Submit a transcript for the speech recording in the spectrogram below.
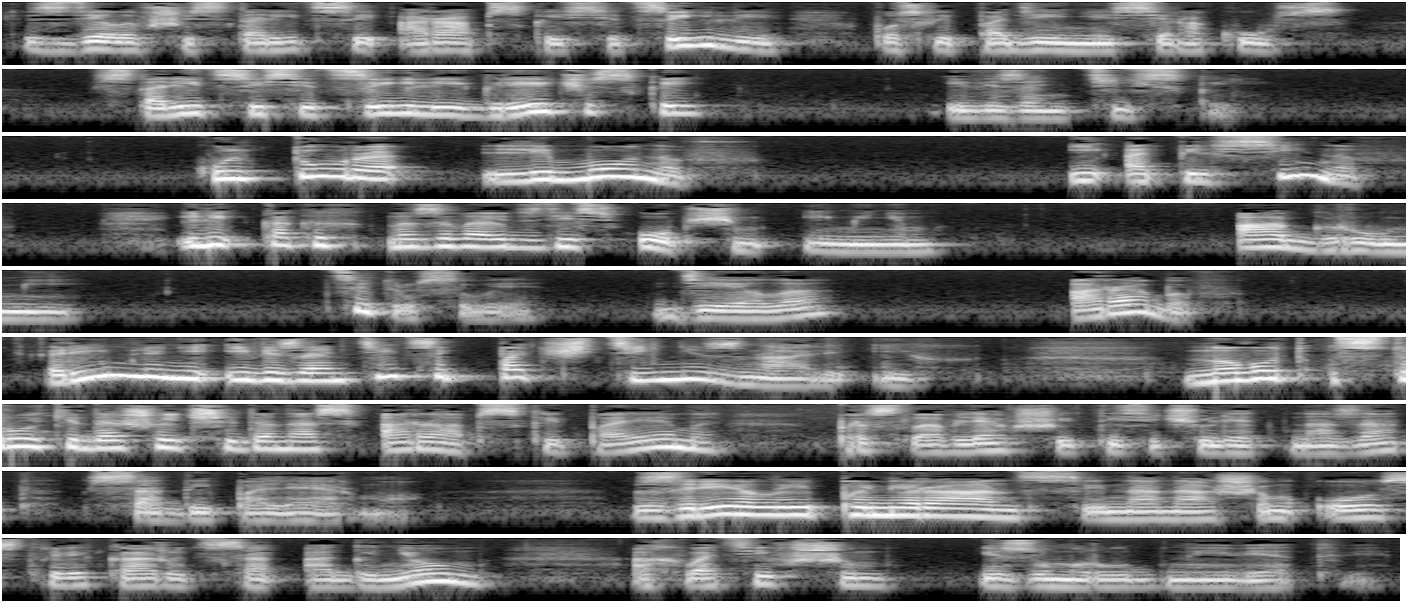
сделавшись столицей арабской Сицилии после падения Сиракуз, столицей Сицилии греческой и византийской. Культура лимонов и апельсинов, или, как их называют здесь общим именем, агруми, цитрусовые, дело арабов. Римляне и византийцы почти не знали их. Но вот строки, дошедшие до нас арабской поэмы, прославлявшей тысячу лет назад сады Палермо. Зрелые померанцы на нашем острове кажутся огнем, охватившим изумрудные ветви.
